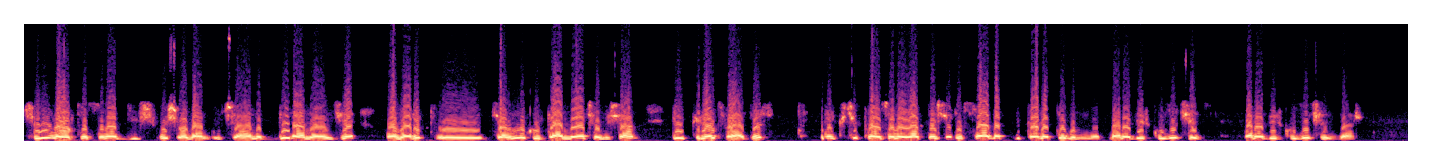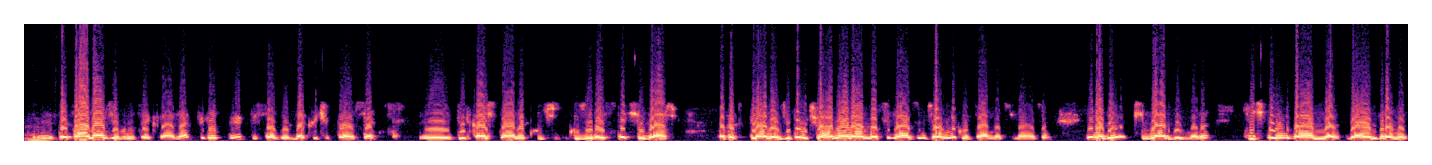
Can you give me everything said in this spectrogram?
çölün ortasına düşmüş olan uçağını bir an önce onarıp e, canını kurtarmaya çalışan bir pilot vardır. Ve küçük prens yaklaşır ısrarla bir talepte bulunur. Bana bir kuzu çiz, bana bir kuzu çiz der. Evet. E, defalarca bunu tekrarlar. Pilot büyük bir sabırla küçük prense e, birkaç tane kuzu, resmi çizer. Fakat bir an önce de uçağını onarması lazım, canını kurtarması lazım. Yine de çizer bunları. Hiçbirini beğendiremez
